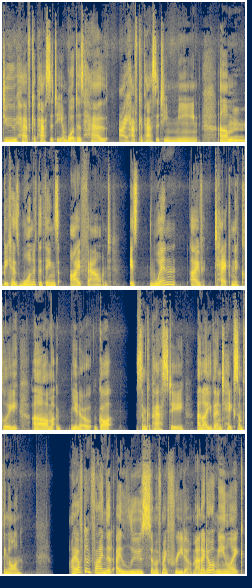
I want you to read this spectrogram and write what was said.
do you have capacity and what does have I have capacity mean? Um, mm. Because one of the things I found is when I've technically, um, you know, got some capacity and I then take something on, I often find that I lose some of my freedom. And I don't mean like,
